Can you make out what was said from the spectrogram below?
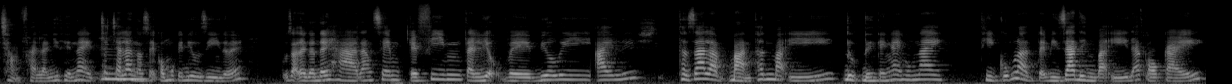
chẳng phải là như thế này chắc ừ. chắn là nó ừ. sẽ có một cái điều gì đấy dạo này gần đây hà đang xem cái phim tài liệu về Billie Eilish thật ra là bản thân bạn ý được đến cái ngày hôm nay thì cũng là tại vì gia đình bà ý đã có cái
